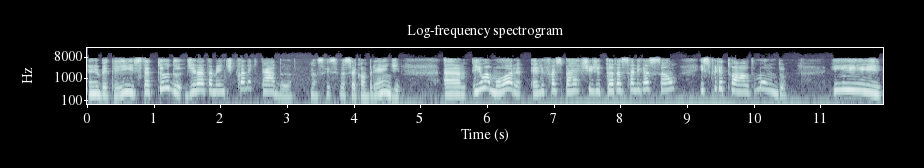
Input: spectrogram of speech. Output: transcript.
MBTI está tudo diretamente conectado. Não sei se você compreende. E o amor, ele faz parte de toda essa ligação espiritual do mundo. E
